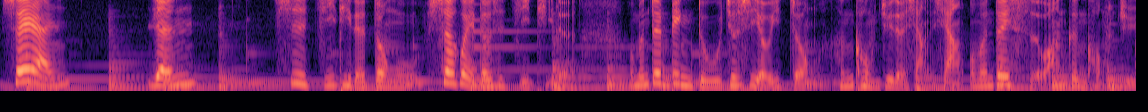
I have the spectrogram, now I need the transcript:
虽然人是集体的动物，社会都是集体的，我们对病毒就是有一种很恐惧的想象，我们对死亡更恐惧。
